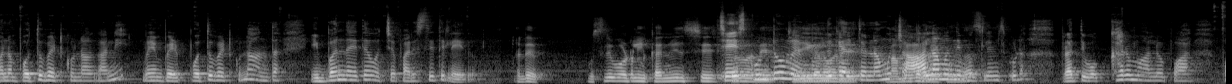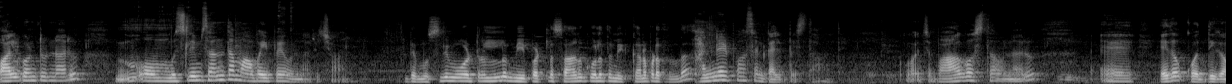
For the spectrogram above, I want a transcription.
మనం పొత్తు పెట్టుకున్నాం కానీ మేము పొత్తు పెట్టుకున్నా అంత ఇబ్బంది అయితే వచ్చే పరిస్థితి లేదు. అంటే ముస్లిం ఓటర్లు కన్విన్స్ చేసుకుంటూ మేము ముందుకు వెళ్తున్నాము చాలా మంది ముస్లిమ్స్ కూడా ప్రతి ఒక్కరు మాలో పా పాల్గొంటున్నారు. ముస్లిమ్స్ అంతా మా వైపే ఉన్నారు చాలా. అంటే ముస్లిం ఓటర్లలో మీ పట్ల సానుకూలత మీకు కనపడుతుందా? హండ్రెడ్ పర్సెంట్ కల్పిస్తూ ఉంది. కొంచెం బాగా వస్తూ ఉన్నారు. ఏదో కొద్దిగా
